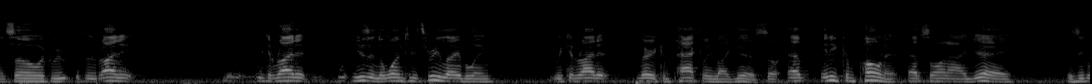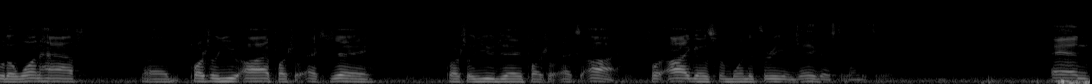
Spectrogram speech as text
and so if we, if we write it, we can write it using the one, two, three labeling, we can write it very compactly like this. So any component, epsilon ij, is equal to 1 half uh, partial ui, partial xj, partial uj, partial xi, for i goes from 1 to 3 and j goes to 1 to 3. And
